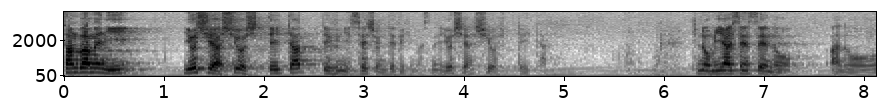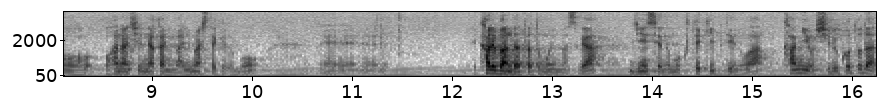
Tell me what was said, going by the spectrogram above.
3番目にヨシア主を知っていたっていうふうに聖書に出てきますね。ヨシア主を知っていた。昨日宮井先生のあのお話の中にもありましたけども、えー、カルバンだったと思いますが人生の目的っていうのは神を知ることだ。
